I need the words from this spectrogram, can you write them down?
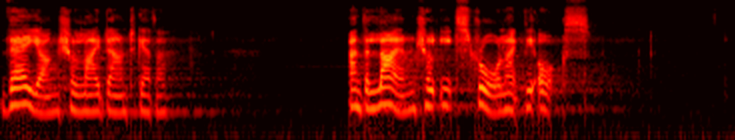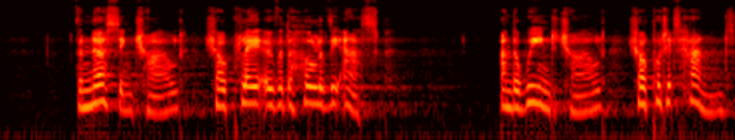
their young shall lie down together. And the lion shall eat straw like the ox. The nursing child shall play over the hole of the asp, and the weaned child shall put its hands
